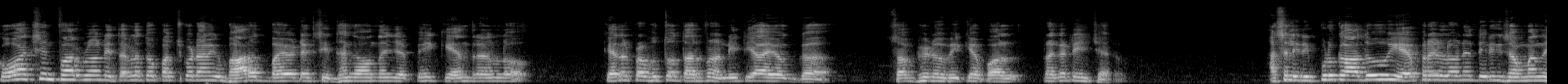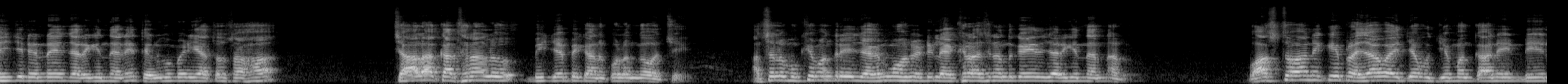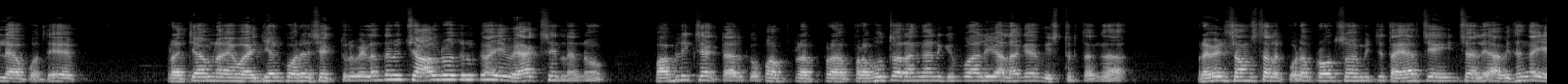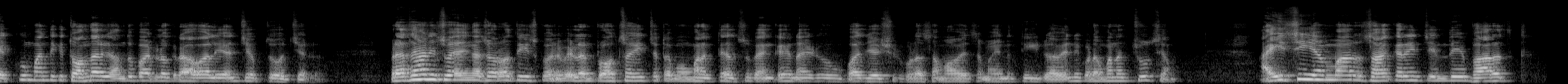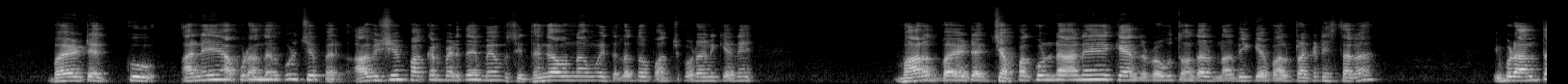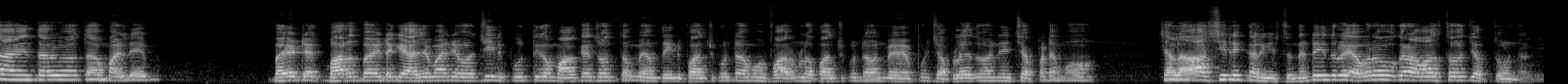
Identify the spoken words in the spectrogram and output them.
కోవాక్సిన్ ఫార్ములాను ఇతరులతో పంచుకోవడానికి భారత్ బయోటెక్ సిద్ధంగా ఉందని చెప్పి కేంద్రంలో కేంద్ర ప్రభుత్వం తరఫున నీతి ఆయోగ్ సభ్యుడు వికే పాల్ ప్రకటించారు. అసలు ఇది ఇప్పుడు కాదు ఏప్రిల్లోనే దీనికి సంబంధించి నిర్ణయం జరిగిందని తెలుగు మీడియాతో సహా చాలా కథనాలు బీజేపీకి అనుకూలంగా వచ్చాయి. అసలు ముఖ్యమంత్రి జగన్మోహన్ రెడ్డి లేఖ రాసినందుకే ఇది జరిగిందన్నారు. వాస్తవానికి ప్రజా వైద్య ఉద్యమం కానివ్వండి లేకపోతే ప్రత్యామ్నాయ వైద్యం కోరే శక్తులు వీళ్ళందరూ చాలా రోజులుగా ఈ వ్యాక్సిన్లను పబ్లిక్ సెక్టార్కు ప- ప్ర- ప్రభుత్వ రంగానికి ఇవ్వాలి అలాగే విస్తృతంగా ప్రైవేట్ సంస్థలకు కూడా ప్రోత్సాహం ఇచ్చి తయారు చేయించాలి. ఆ విధంగా ఎక్కువ మందికి తొందరగా అందుబాటులోకి రావాలి అని చెప్తూ వచ్చారు. ప్రధాని స్వయంగా చొరవ తీసుకొని వీళ్ళని ప్రోత్సహించటము మనకు తెలుసు వెంకయ్య నాయుడు ఉపాధ్యక్షుడు కూడా సమావేశమైన తీరు అవన్నీ కూడా మనం చూసాం ఐసీఎంఆర్ సహకరించింది భారత్ బయోటెక్కు అనే అప్పుడు అందరు కూడా చెప్పారు. ఆ విషయం పక్కన పెడితే మేము సిద్ధంగా ఉన్నాము ఇతరులతో పంచుకోవడానికి అని భారత్ బయోటెక్ చెప్పకుండానే కేంద్ర ప్రభుత్వం తరఫున వికే పాల్ ప్రకటిస్తారా? ఇప్పుడు అంతా అయిన తర్వాత మళ్ళీ బయోటెక్ భారత్ బయోటెక్ యాజమాన్యం వచ్చి ఇది పూర్తిగా మాకే సొంతం మేము దీన్ని పంచుకుంటాము ఫార్ములా పంచుకుంటామని మేము ఎప్పుడు చెప్పలేదు అని చెప్పడము చాలా ఆశ్చర్యం కలిగిస్తుంది. అంటే ఇందులో ఎవరో ఒకరు అవాస్తవం చెప్తూ ఉండాలి.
